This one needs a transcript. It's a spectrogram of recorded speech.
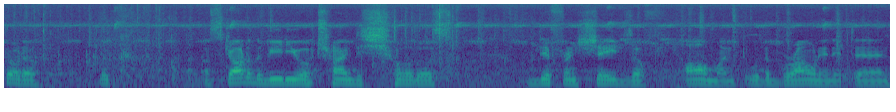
thought of look, I started the video trying to show those different shades of almond with the brown in it, and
